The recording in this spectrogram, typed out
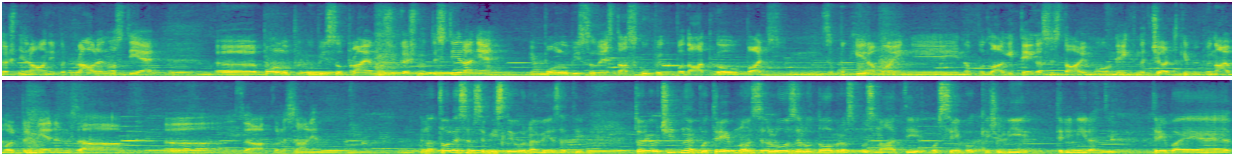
kakšni ravni pripravljenosti je. Uh, pol v bistvu pravimo še kakšno testiranje in pol v bistvu ves ta skupek podatkov pač m, zapakiramo in, in na podlagi tega sestavimo nek načrt, ki bi bil najbolj primeren za, uh, za kolesarja. Na tole sem se mislil navezati. Torej, očitno je potrebno zelo, zelo dobro spoznati osebo, ki želi trenirati. Treba je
